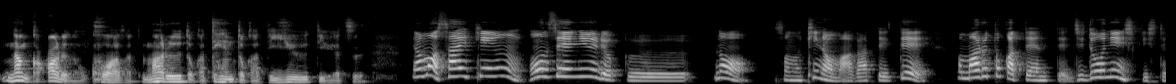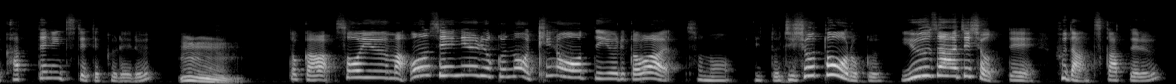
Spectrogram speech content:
なんかあるの？小技って。丸とか点とかって言うっていうやつ。いやもう最近音声入力のその機能も上がっていて丸とか点って自動認識して勝手につけてくれるうん。とか、そういう、まあ、音声入力の機能っていうよりかは、その、えっと、辞書登録、ユーザー辞書って普段使ってる？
